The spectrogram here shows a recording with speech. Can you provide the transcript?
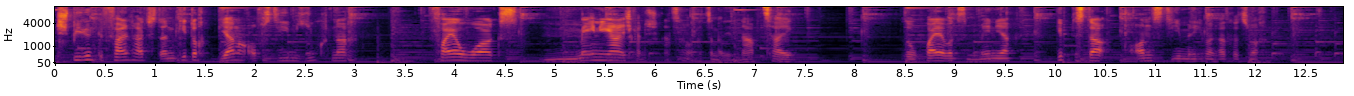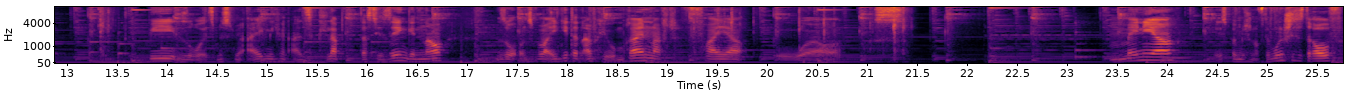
Spiel gefallen hat, dann geht doch gerne auf Steam, sucht nach Fireworks Mania. Ich kann euch ganz kurz mal den Namen zeigen. So, Fireworks Mania. Gibt es da on Steam, wenn ich mal gerade kurz mache. B. So, jetzt müssen wir eigentlich, wenn alles klappt, das hier sehen. Genau. So, und zwar, ihr geht dann einfach hier oben rein, macht Fireworks Mania. Ist bei mir schon auf der Wunschliste drauf.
